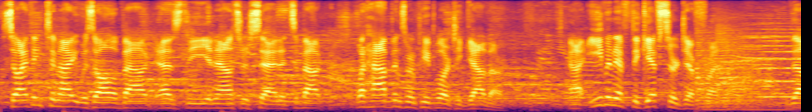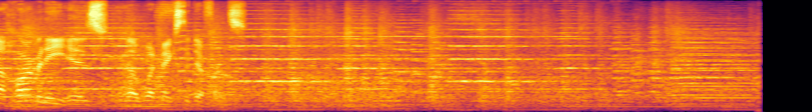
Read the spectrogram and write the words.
So I think tonight was all about, as the announcer said, it's about what happens when people are together. Uh, even if the gifts are different, the harmony is uh, what makes the difference.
